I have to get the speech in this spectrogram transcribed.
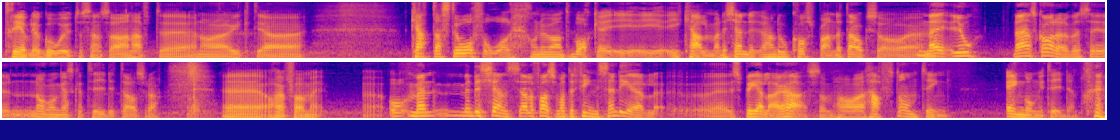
trevlig och god ut och sen så har han haft eh, några riktiga katastrofår och nu är han tillbaka i, i, i Kalmar. Det kände, han drog korsbandet där också. Mm. Nej, jo. Nej, han skadade väl sig någon gång ganska tidigt där och sådär. Eh, har jag för mig. Eh, och, men, men det känns i alla fall som att det finns en del eh, spelare här som har haft någonting en gång i tiden.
